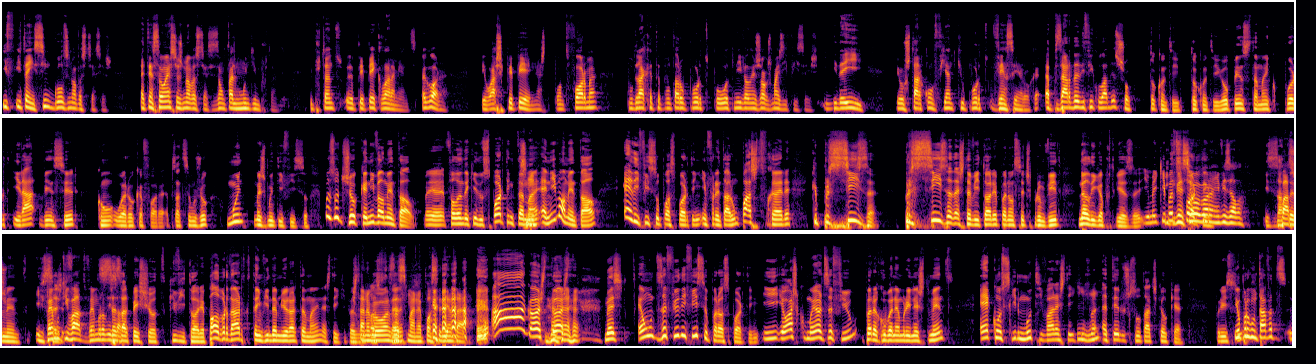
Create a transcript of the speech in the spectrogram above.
E, e tem 5 gols e 9 assistências. Atenção a estas novas assistências. É um detalhe muito importante. E, portanto, eh, PP claramente. Agora, eu acho que PP, neste ponto de forma, poderá catapultar o Porto para outro nível em jogos mais difíceis. E daí eu estar confiante que o Porto vence em Aroca, apesar da dificuldade desse jogo. Estou contigo, estou contigo. Eu penso também que o Porto irá vencer com o Aroca fora, apesar de ser um jogo muito, mas muito difícil. Mas outro jogo que a nível mental, eh, falando aqui do Sporting também, Sim. a nível mental, é difícil para o Sporting enfrentar um Passo de Ferreira que precisa, precisa desta vitória para não ser despromovido na Liga Portuguesa. E uma E equipa que de venceu Sporting. agora em Vizela. Exatamente. E Vem motivado, vem moralizado. César Peixoto, que vitória. Paulo Bernardo, que tem vindo a melhorar também nesta equipa. Está do no meu Paços de 11 da semana, posso adiantar. Ah, gosto, gosto. Mas é um desafio difícil para o Sporting. E eu acho que o maior desafio para Ruben Amorim neste momento é conseguir motivar esta equipa a ter os resultados que ele quer. Por isso, Eu perguntava-te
